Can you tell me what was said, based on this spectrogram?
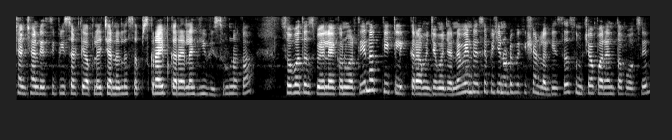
छान छान रेसिपीसाठी आपल्या चॅनलला सबस्क्राईब करायलाही विसरू नका. सोबतच बेल आयकॉनवरती नक्की क्लिक करा म्हणजे माझ्या नवीन रेसिपीची नोटिफिकेशन लगेचच तुमच्यापर्यंत पोहोचेल.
